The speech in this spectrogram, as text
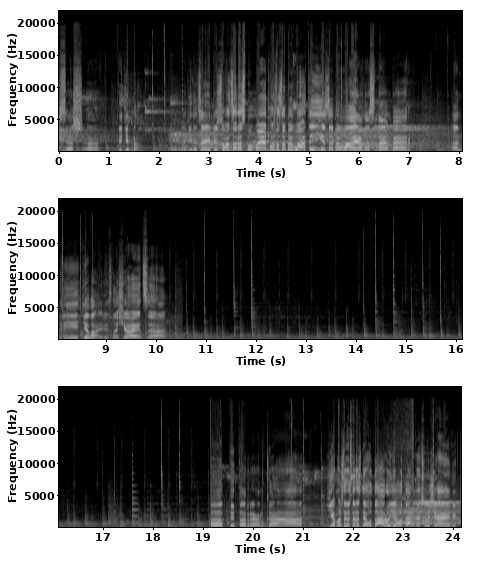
все ж е, відіграв. Надійно цей епізод. Зараз момент можна забивати і забиває в нас Лемберг. Андрій Ділай відзначається. Титаренка. Є можливість зараз для удару. Є удар, м'яч влучає.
